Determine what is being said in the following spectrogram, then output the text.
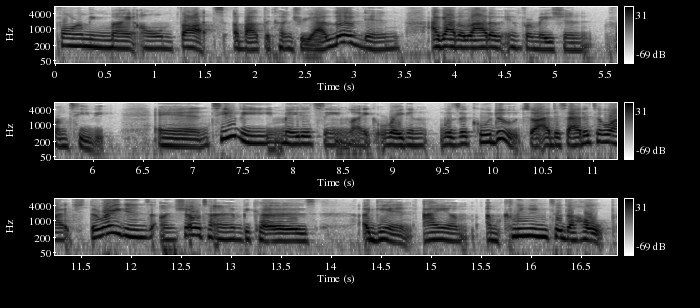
forming my own thoughts about the country I lived in, I got a lot of information from TV. And TV made it seem like Reagan was a cool dude. So I decided to watch The Reagans on Showtime because again, I am I'm clinging to the hope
